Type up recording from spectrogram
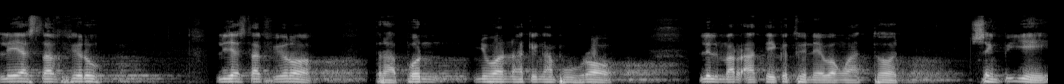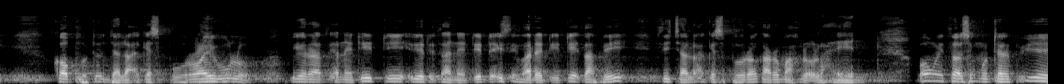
Liyastaghfiru liyastaghfira drapun nyuwunake ngapura. Lil mar'ati kedune wong wadon sing piye? Kok bodho njalukake sepuro iku lho? Wiratane titik wiritane titik istighfare titik tapi dijalukake sepuro karo makhluk lain. Wong wedok sing model piye?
